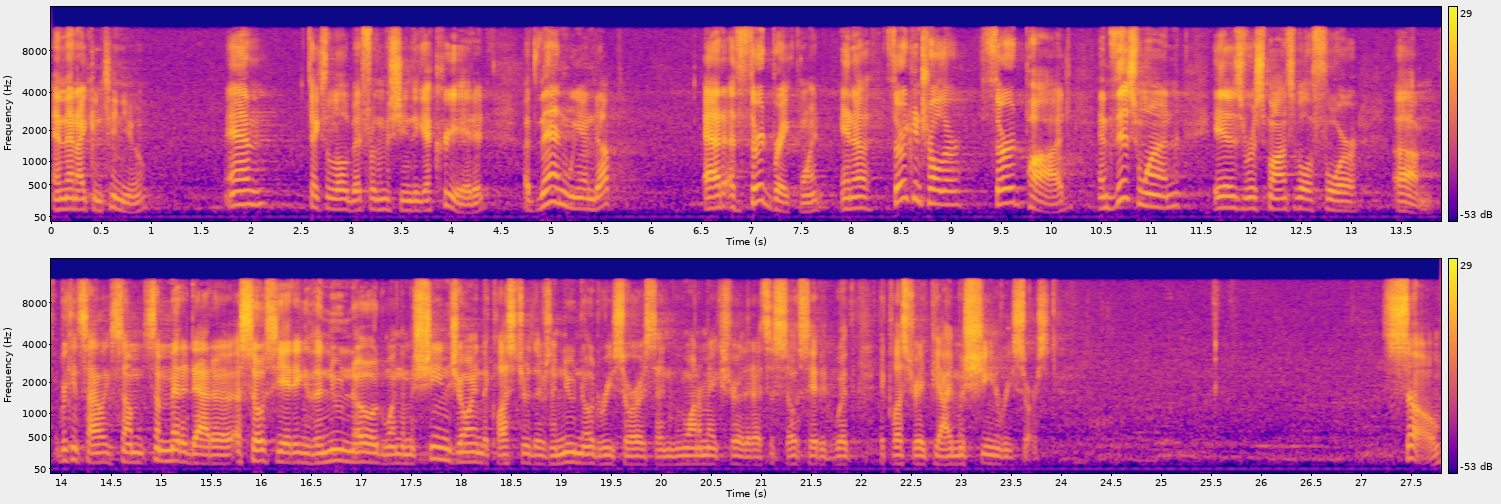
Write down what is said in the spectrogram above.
And then I continue. And it takes a little bit for the machine to get created. But then we end up at a third breakpoint in a third controller third pod, and this one is responsible for um, reconciling some, some metadata associating the new node when the machine joined the cluster, there's a new node resource, and we want to make sure that it's associated with the cluster API machine resource. So,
